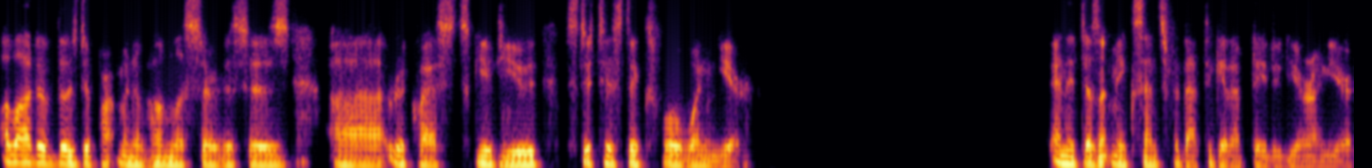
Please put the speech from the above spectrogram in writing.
a lot of those Department of Homeless Services uh, requests give you statistics for one year. And it doesn't make sense for that to get updated year on year.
